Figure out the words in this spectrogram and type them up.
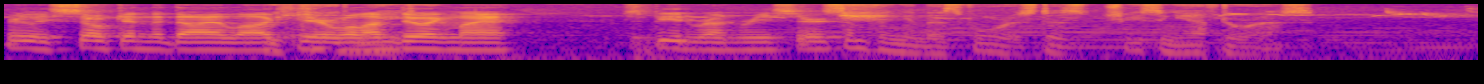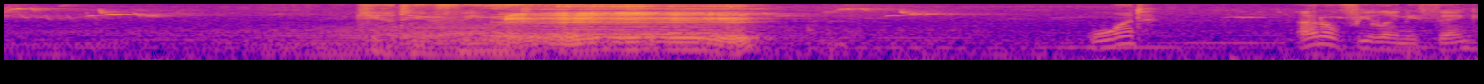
Really soak in the dialogue We here while I'm doing my speedrun research. Something in this forest is chasing after us. Can't you feel it? What? I don't feel anything.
